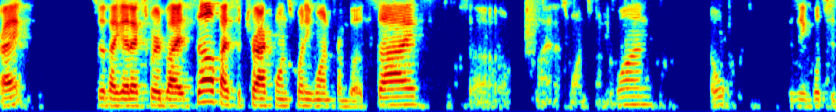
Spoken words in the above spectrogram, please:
right? So if I get x squared by itself, I subtract 121 from both sides. So minus 121 oh, is equal to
